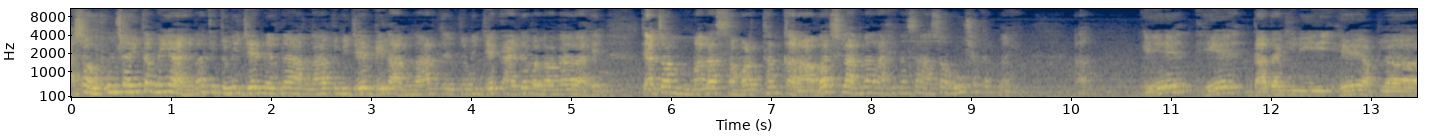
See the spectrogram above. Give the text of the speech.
असा हुकुमशाही तर नाही आहे ना की तुम्ही जे निर्णय आणणार तुम्ही जे बिल आणणार ते तुम्ही जे कायदे बनवणार आहे त्याचं मला समर्थन करावंच लागणार आहे ना असं असं होऊ शकत नाही. हे हे दादागिरी हे आपलं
